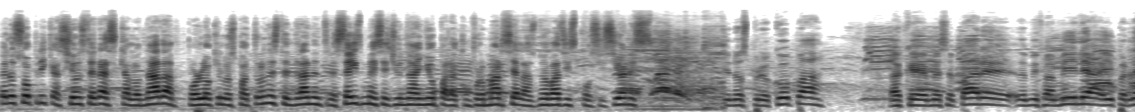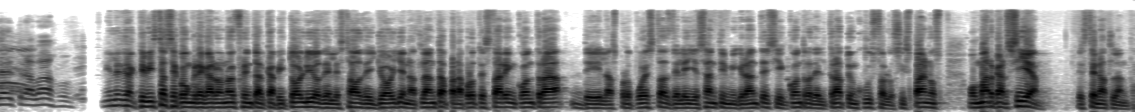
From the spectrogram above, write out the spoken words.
pero su aplicación será escalonada, por lo que los patrones tendrán entre seis meses y un año para conformarse a las nuevas disposiciones. Y nos preocupa a que me separe de mi familia y perder el trabajo. Miles de activistas se congregaron hoy frente al Capitolio del estado de Georgia en Atlanta para protestar en contra de las propuestas de leyes anti-inmigrantes y en contra del trato injusto a los hispanos. Omar García está en Atlanta.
